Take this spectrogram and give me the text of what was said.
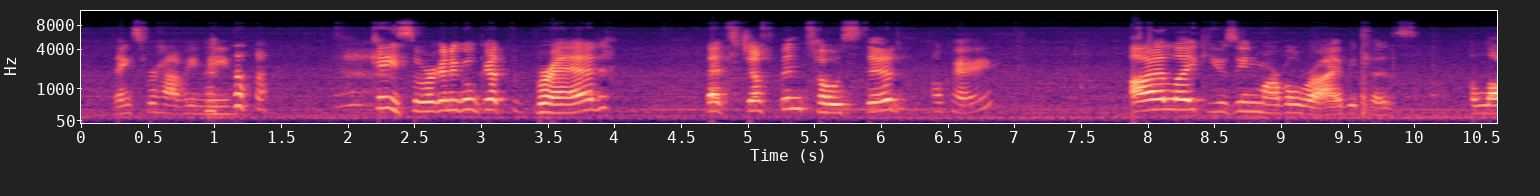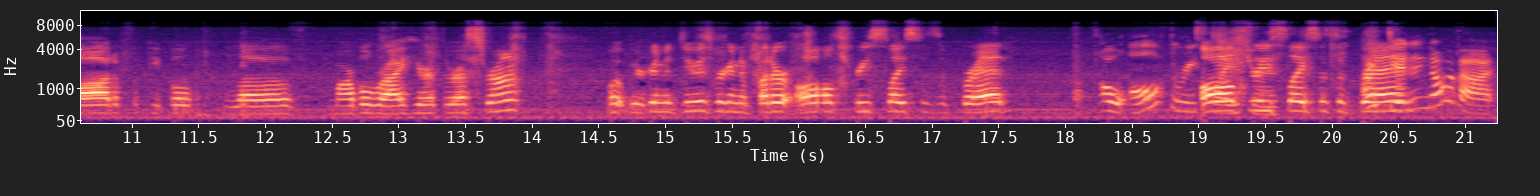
Thanks for having me. Okay, so we're gonna go get the bread that's just been toasted. Okay. I like using marble rye because a lot of the people love marble rye here at the restaurant. What we're gonna do is we're gonna butter all three slices of bread. Oh, all three slices. All three slices of bread. I didn't know that.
